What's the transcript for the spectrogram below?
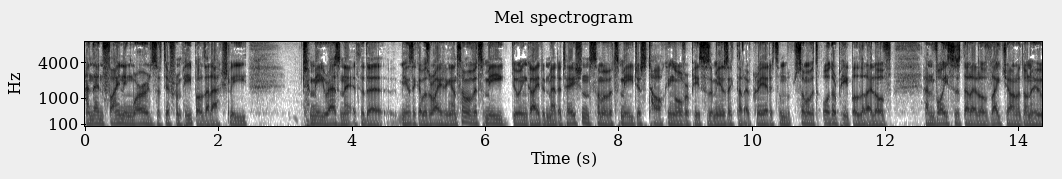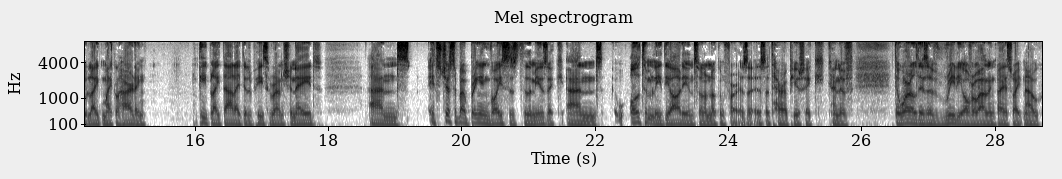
and then finding words of different people that actually to me resonated to the music I was writing. And some of it's me doing guided meditation, some of it's me just talking over pieces of music that I've created, some some of it's other people that I love and voices that I love, like John O'Donohue, like Michael Harding. People like that. I did a piece around Sinead. And it's just about bringing voices to the music and ultimately the audience what I'm looking for is a, is a therapeutic kind of the world is a really overwhelming place right now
